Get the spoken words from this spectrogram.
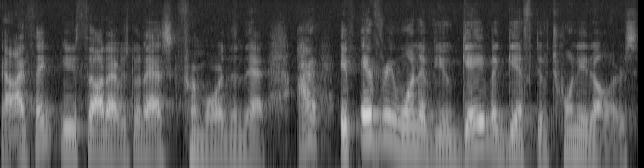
Now, I think you thought I was going to ask for more than that. I, if every one of you gave a gift of $20,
